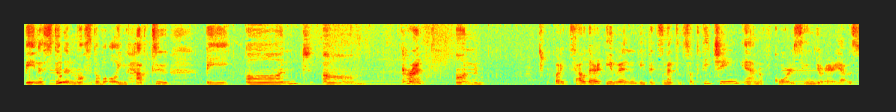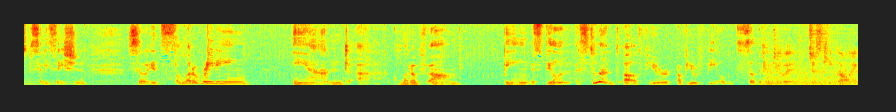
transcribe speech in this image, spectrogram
being a student most of all. You have to be on um, current on what it's out there, even if it's methods of teaching, and of course in your area of specialization. So it's a lot of reading, and uh, a lot of um, being still a student of your of your field so that do it just keep going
